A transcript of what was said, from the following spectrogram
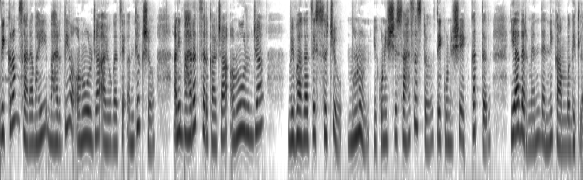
विक्रम साराभाई भारतीय अणुऊर्जा आयोगाचे अध्यक्ष आणि भारत सरकारच्या अणुऊर्जा विभागाचे सचिव म्हणून एकोणीसशे सहासष्ट ते एकोणीसशे एकाहत्तर या दरम्यान त्यांनी काम बघितलं.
